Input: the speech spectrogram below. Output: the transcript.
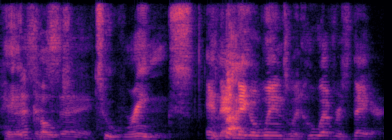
head That's coach insane. to rings. and that nigga wins with whoever's there.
